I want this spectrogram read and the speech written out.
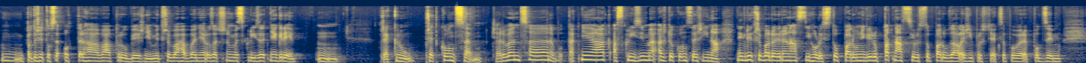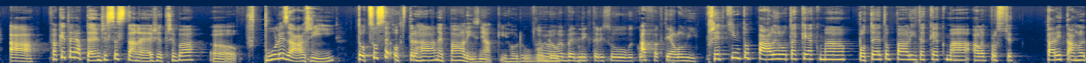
mm, protože to se odtrhává průběžně. My třeba habanero začneme sklízet někdy mm, řeknu, před koncem července nebo tak nějak a sklízíme až do konce října. Někdy třeba do 11. listopadu, někdy do 15. listopadu, záleží prostě, jak se povede podzim. A fakt je teda ten, že se stane, že třeba eh, v půli září to, co se odtrhá, nepálí z nějakého důvodu. No, máme bedny, které jsou jako a fakt jalový. Předtím to pálilo tak, jak má, poté to pálí tak, jak má, ale prostě tady tahle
